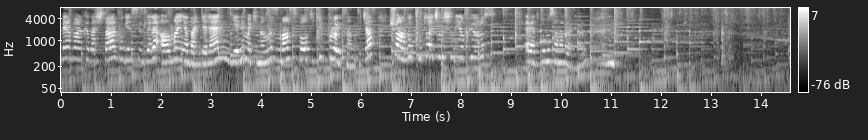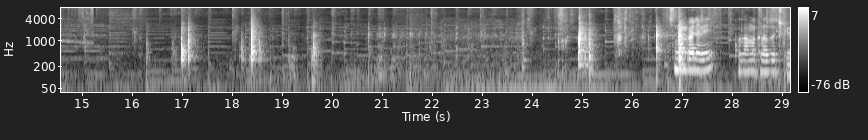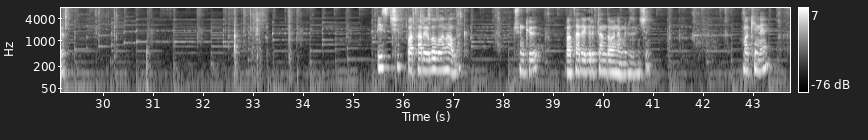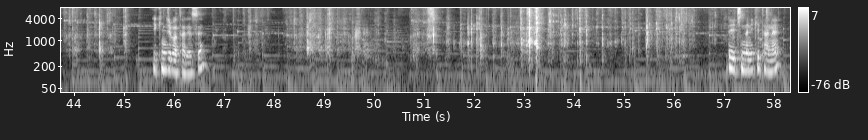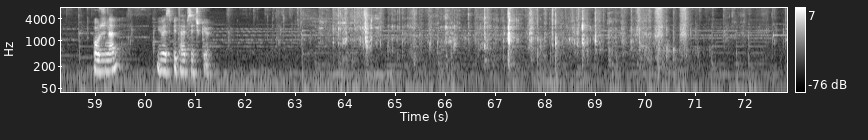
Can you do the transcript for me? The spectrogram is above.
Merhaba arkadaşlar. Bugün sizlere Almanya'dan gelen yeni makinamız Massfold 2 Pro'yu tanıtacağız. Şu anda kutu açılışını yapıyoruz. Evet, bunu sana bırakıyorum. İçinden böyle bir kullanma kılavuzu çıkıyor. Biz çift bataryalı olanı aldık. Çünkü batarya gripten daha önemli bizim için. Makine ikinci bataryası ve içinden iki tane orijinal USB Type-C çıkıyor.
